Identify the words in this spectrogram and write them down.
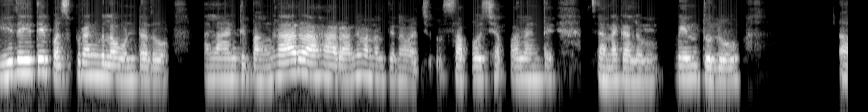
ఏదైతే పసుపు రంగులో ఉంటదో, అలాంటి బంగారు ఆహారాన్ని మనం తినవచ్చు. సపోజ్ చెప్పాలంటే శనగలు, మెంతులు ఆ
